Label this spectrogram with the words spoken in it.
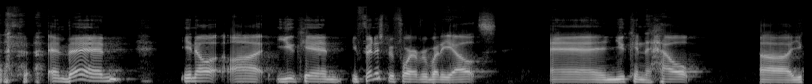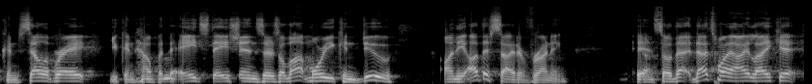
and then, you know, uh, you can you finish before everybody else, and you can help. Uh, you can celebrate. You can help at the aid stations. There's a lot more you can do on the other side of running. Yeah. And so that that's why I like it.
